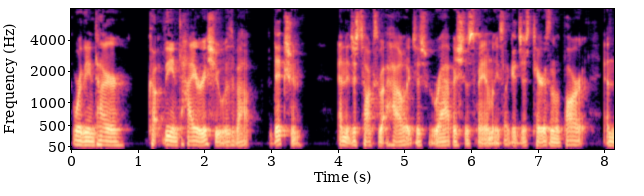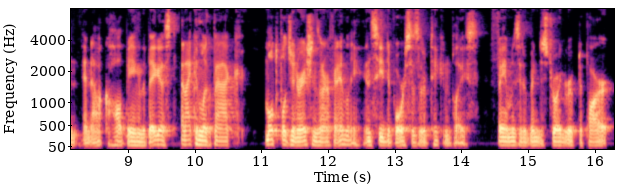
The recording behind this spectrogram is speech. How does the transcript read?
where the entire the entire issue was about addiction and it just talks about how it just ravishes families like it just tears them apart and and alcohol being the biggest and i can look back multiple generations in our family and see divorces that have taken place families that have been destroyed ripped apart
